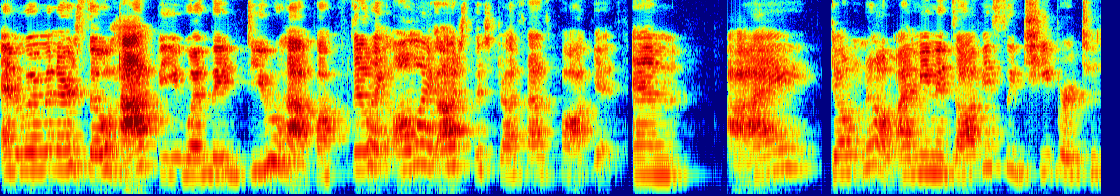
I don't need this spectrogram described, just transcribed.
And women are so happy when they do have pockets. They're like, oh my gosh, this dress has pockets. And I don't know. I mean, it's obviously cheaper to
